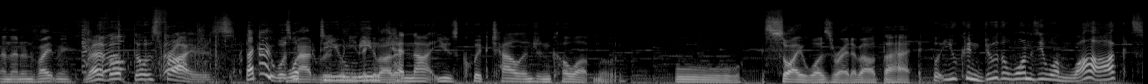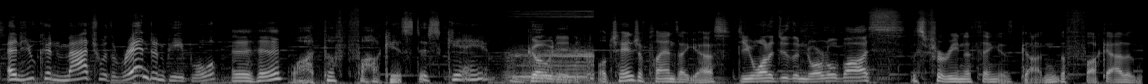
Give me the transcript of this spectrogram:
and then invite me. Rev up those fryers. That guy was what mad rude do you when you think mean about it. cannot use quick challenge in co-op mode? Ooh, so I was right about that. But you can do the ones you unlocked, and you can match with random people. Mm-hmm. What the fuck is this game? Goaded. Well, change of plans, I guess. Do you want to do the normal boss? This Furina thing has gotten the fuck out of me.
